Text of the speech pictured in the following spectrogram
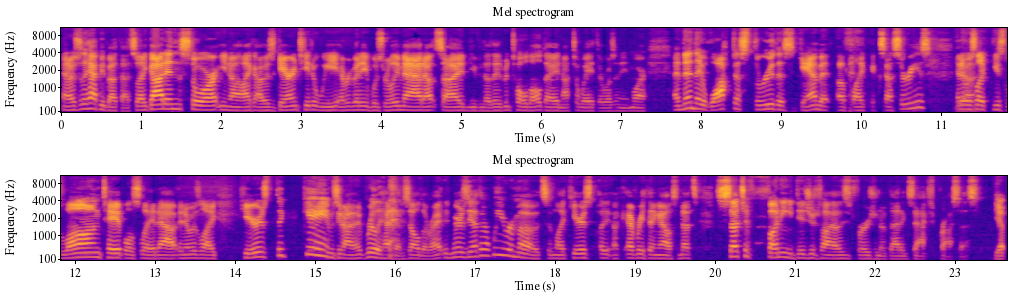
And I was really happy about that. So I got in the store, you know, like I was guaranteed a Wii. Everybody was really mad outside, even though they'd been told all day not to wait. There wasn't any more. And then they walked us through this gamut of like accessories. And it was like these long tables laid out. And it was like, here's the games. You know, I really had to have Zelda, right? And here's the other Wii remotes. And like, here's like everything else. And that's such a funny digitalized version of that exact process. Yep.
